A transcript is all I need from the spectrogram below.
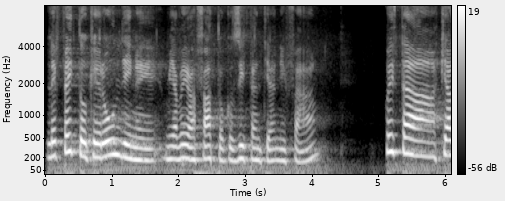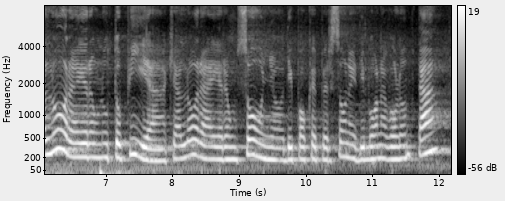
l'effetto che Rondine mi aveva fatto così tanti anni fa, questa che allora era un'utopia, che allora era un sogno di poche persone di buona volontà,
